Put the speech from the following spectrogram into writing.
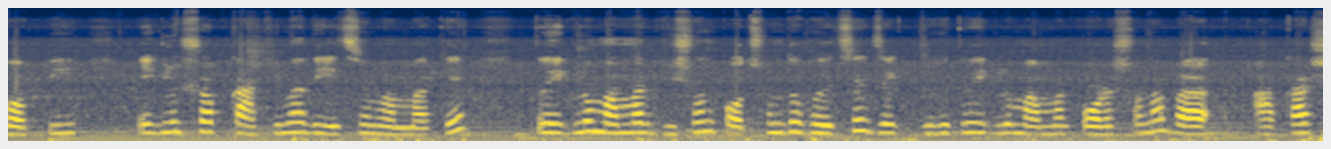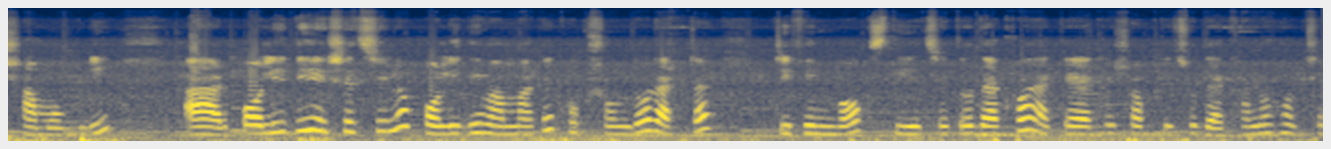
copy এগুলো সব কাকিমা দিয়েছে মাম্মাকে। তো এগুলো মাম্মার ভীষণ পছন্দ হয়েছে যে যেহেতু এগুলো মামার পড়াশোনা বা আঁকার সামগ্রী। আর পলিদি এসেছিল, পলিদি মাম্মাকে খুব সুন্দর একটা টিফিন বক্স দিয়েছে। তো দেখো, একে একে সব কিছু দেখানো হচ্ছে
